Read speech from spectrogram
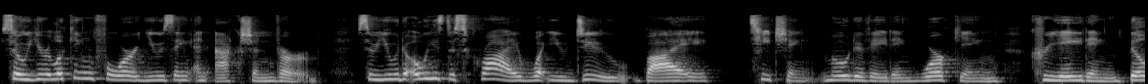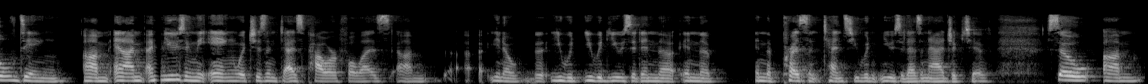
So you're looking for using an action verb. So you would always describe what you do by teaching, motivating, working, creating, building. Um, and I'm, I'm using the ing, which isn't as powerful as, um, uh, you know, the, you would, you would use it in the, in the, in the present tense. You wouldn't use it as an adjective. So, um,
